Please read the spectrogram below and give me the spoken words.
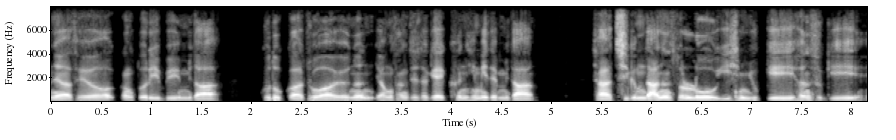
안녕하세요. 깡또 리뷰입니다. 구독과 좋아요는 영상 제작에 큰 힘이 됩니다. 자, 지금 나는 솔로 26기 현숙이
